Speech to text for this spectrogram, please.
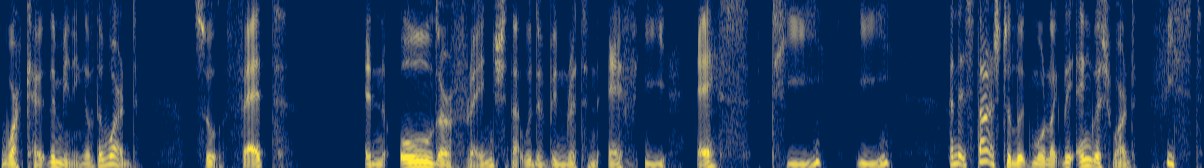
work out the meaning of the word. So fête, in older French, that would have been written F E S T E, and it starts to look more like the English word feast,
